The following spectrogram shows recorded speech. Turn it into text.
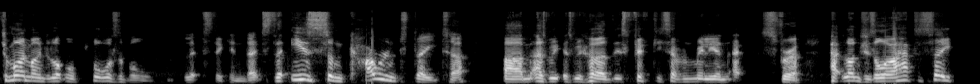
to my mind, a lot more plausible lipstick index. There is some current data, um, as we as we heard, this 57 million extra packed lunches. Although I have to say,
